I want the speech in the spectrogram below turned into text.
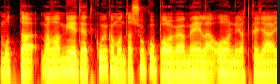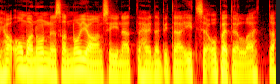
mutta mä vaan mietin, että kuinka monta sukupolvea meillä on, jotka jää ihan oman onnensa nojaan siinä, että heidän pitää itse opetella, että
